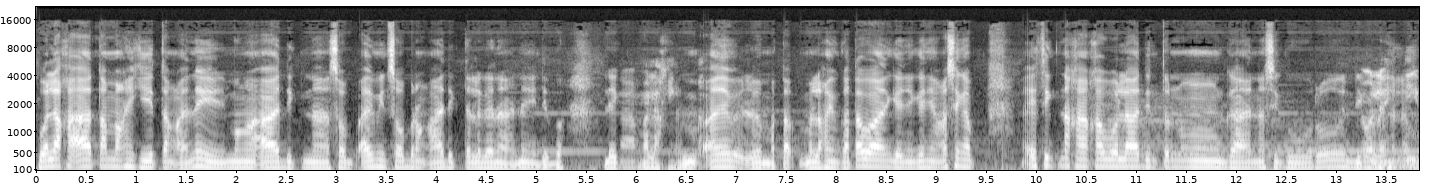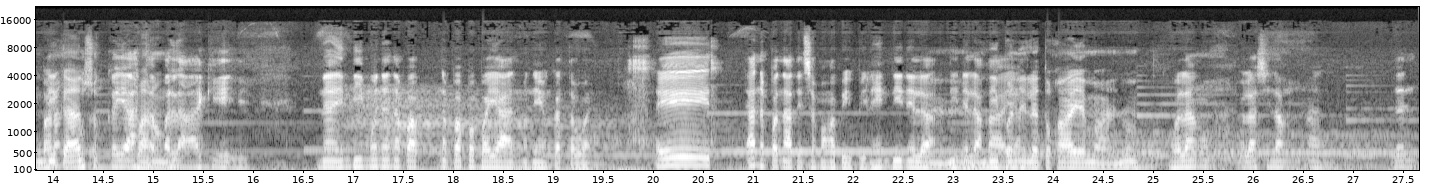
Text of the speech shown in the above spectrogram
wala ka ata makikitang ano eh, mga addict na, sob I mean, sobrang addict talaga na ano eh, di ba? Like, na malaking ay, mata- malaki yung katawan, ganyan ganyan kasi nga I think nakakawala din to nung gana siguro, hindi ko wala na alam. hindi, parang ka busog ka yata parang- palagi eh. na hindi mo na napap, napapabayaan mo na yung katawan mo. Eh ano pa natin sa mga baby na hindi nila hindi Mm, nila hindi kaya? pa nila to kaya maano. walang wala silang ano. Then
